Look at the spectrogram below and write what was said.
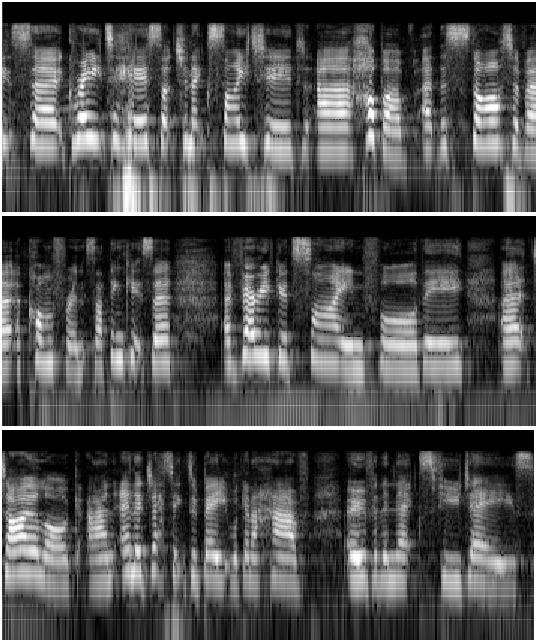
It's uh, great to hear such an excited uh, hubbub at the start of a, a, conference. I think it's a, a very good sign for the uh, dialogue and energetic debate we're going to have over the next few days.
